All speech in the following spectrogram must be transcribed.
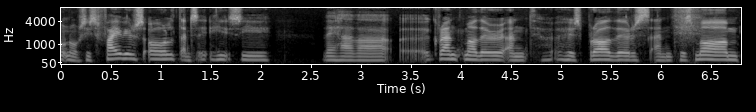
no, she's five years old, and he she they have a, a, grandmother and his brothers and his mom.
